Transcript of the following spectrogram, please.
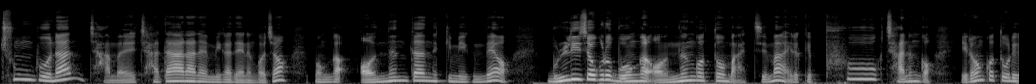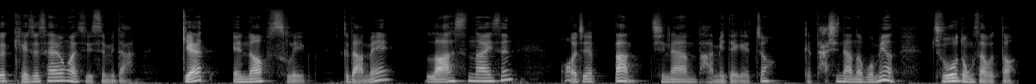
충분한 잠을 자다라는 의미가 되는 거죠. 뭔가 얻는다는 느낌인데요. 물리적으로 무언가를 얻는 것도 맞지만 이렇게 푹 자는 거 이런 것도 우리가 get을 사용할 수 있습니다. get enough sleep. 그 다음에 last night은 어젯밤, 지난 밤이 되겠죠. 그 다시 나눠보면 주어 동사부터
